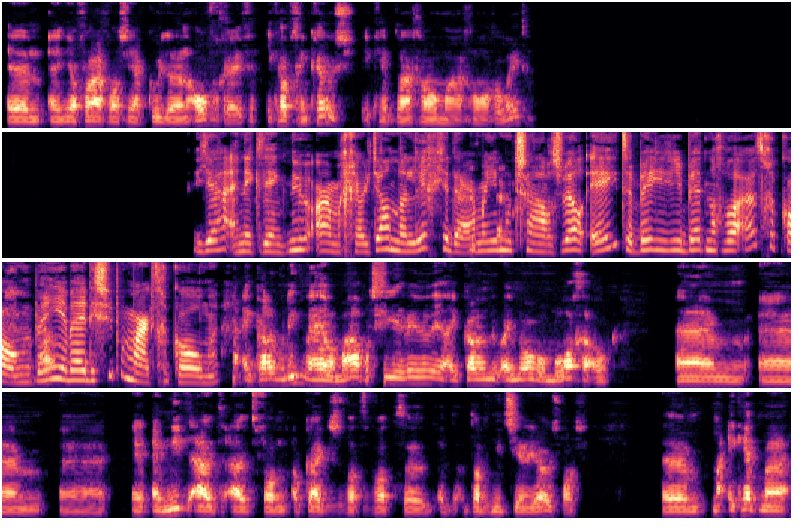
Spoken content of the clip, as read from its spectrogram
En, en jouw vraag was, ja, kun je daar een overgeven? Ik had geen keus. Ik heb daar gewoon maar gewoon gelegen. Ja, en ik denk nu, arme Gert-Jan, dan lig je daar, maar je moet s'avonds wel eten. Ben je je bed nog wel uitgekomen? Ben je bij de supermarkt gekomen? Ja, ik kan het niet meer helemaal precies herinneren. Ik kan er nu enorm om lachen ook. Um, um, uh, en, en, niet uit, uit van, oh kijk eens, wat, wat, uh, dat het niet serieus was. Um, maar ik heb me,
